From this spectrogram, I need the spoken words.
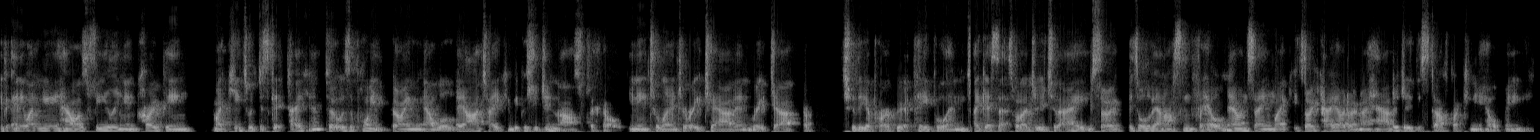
if anyone knew how I was feeling and coping, my kids would just get taken. So it was a point going now, well, they are taken because you didn't ask for help. You need to learn to reach out and reach out to the appropriate people. And I guess that's what I do today. So it's all about asking for help now and saying, like, it's okay, I don't know how to do this stuff, but can you help me?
